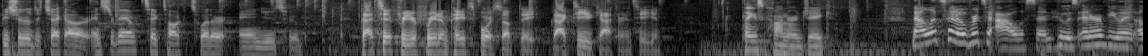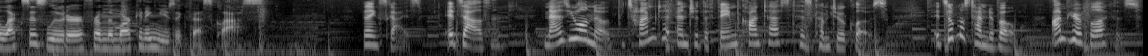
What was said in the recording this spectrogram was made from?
Be sure to check out our Instagram, TikTok, Twitter, and YouTube. That's it for your Freedom Paid Sports Update. Back to you, Catherine and Tegan. Thanks, Connor and Jake. Now let's head over to Allison, who is interviewing Alexis Luter from the Marketing Music Fest class. Thanks, guys. It's Allison. And as you all know, the time to enter the Fame contest has come to a close. It's almost time to vote. I'm here with Alexis,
